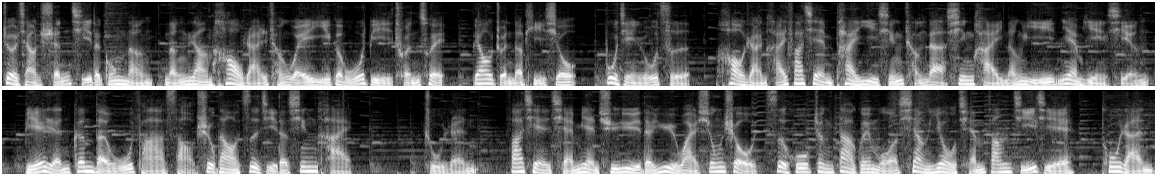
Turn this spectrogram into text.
这项神奇的功能能让浩然成为一个无比纯粹、标准的体修。不仅如此。浩然还发现太易形成的星海能一念隐形，别人根本无法扫视到自己的星海。主人发现前面区域的域外凶兽似乎正大规模向右前方集结。突然，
